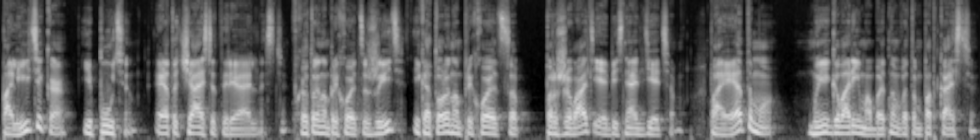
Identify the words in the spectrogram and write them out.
политика и Путин — это часть этой реальности, в которой нам приходится жить и которую нам приходится проживать и объяснять детям. Поэтому мы говорим об этом в этом подкасте.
